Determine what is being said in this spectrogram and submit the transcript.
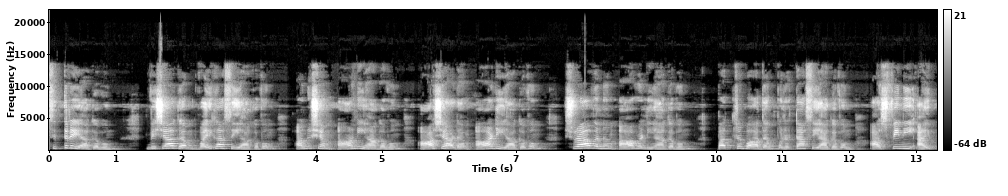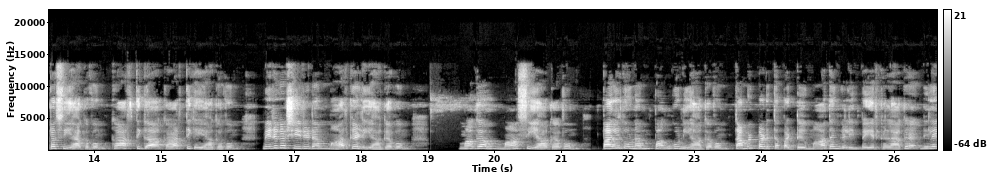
சித்திரையாகவும் விஷாகம் வைகாசியாகவும் அனுஷம் ஆணியாகவும் ஆஷாடம் ஆடியாகவும் ஸ்ராவணம் ஆவணியாகவும் பத்ரபாதம் புரட்டாசியாகவும் அஸ்வினி ஐப்பசியாகவும் கார்த்திகா கார்த்திகையாகவும் மிருகஷீரிடம் மார்கழியாகவும் மகம் மாசியாகவும் பல்குணம் பங்குனியாகவும் தமிழ்படுத்தப்பட்டு மாதங்களின் பெயர்களாக நிலை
